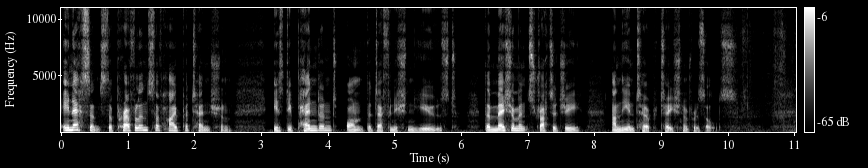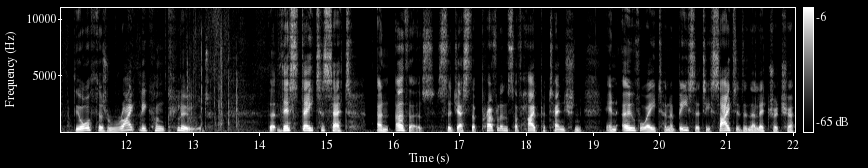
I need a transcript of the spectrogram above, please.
In essence, the prevalence of hypertension is dependent on the definition used, the measurement strategy, and the interpretation of results. The authors rightly conclude that this data set and others suggest the prevalence of hypertension in overweight and obesity cited in the literature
